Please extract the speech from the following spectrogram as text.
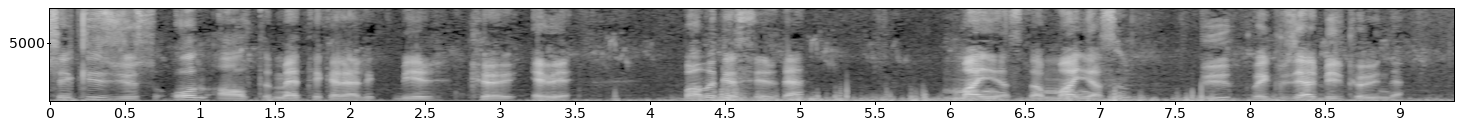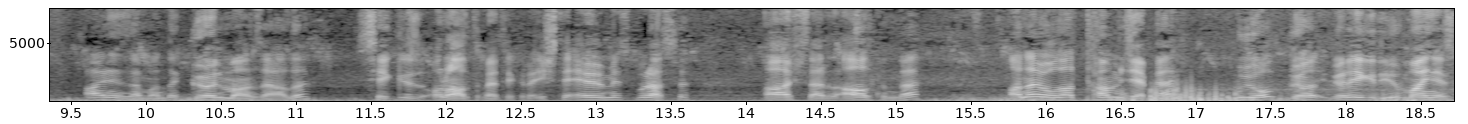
816 metrekarelik bir köy evi. Balıkesir'de Manyas'ta Manyas'ın büyük ve güzel bir köyünde. Aynı zamanda göl manzaralı 816 metrekare. İşte evimiz burası. Ağaçların altında. Ana yola tam cephe. Bu yol gö- göle gidiyor Manyas.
